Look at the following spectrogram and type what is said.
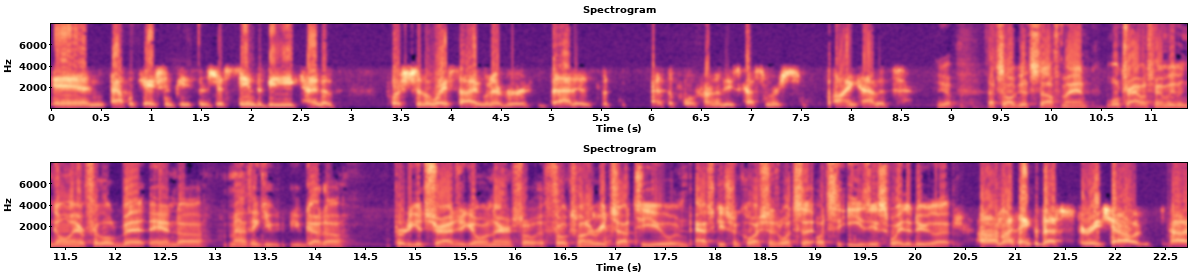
And application pieces just seem to be kind of pushed to the wayside whenever that is the, at the forefront of these customers' buying habits. Yep, that's all good stuff, man. Well, Travis, man, we've been going here for a little bit, and uh, man, I think you you've got a pretty good strategy going there. So if folks want to reach out to you and ask you some questions, what's the what's the easiest way to do that? Um, I think the best to reach out, uh,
